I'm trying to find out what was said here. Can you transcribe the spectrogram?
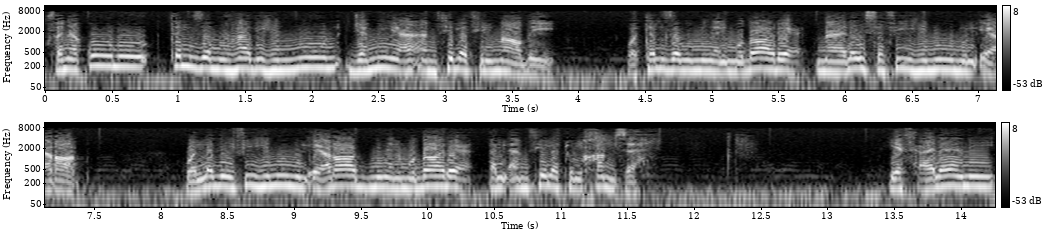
فنقول تلزم هذه النون جميع أمثلة الماضي وتلزم من المضارع ما ليس فيه نون الإعراب والذي فيه نون الإعراب من المضارع الأمثلة الخمسة. يفعلان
